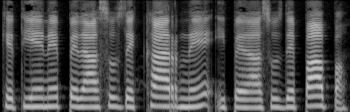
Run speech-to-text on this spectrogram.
que tiene pedazos de carne y pedazos de papa.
